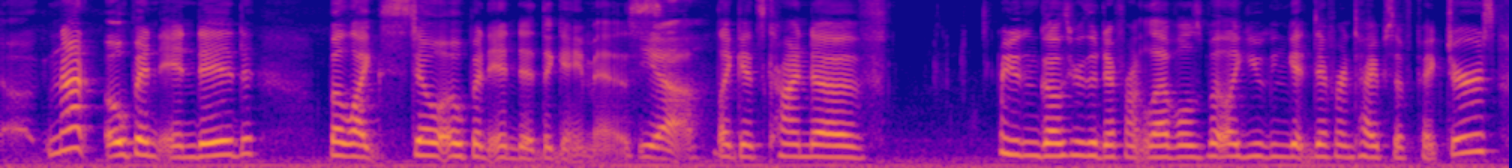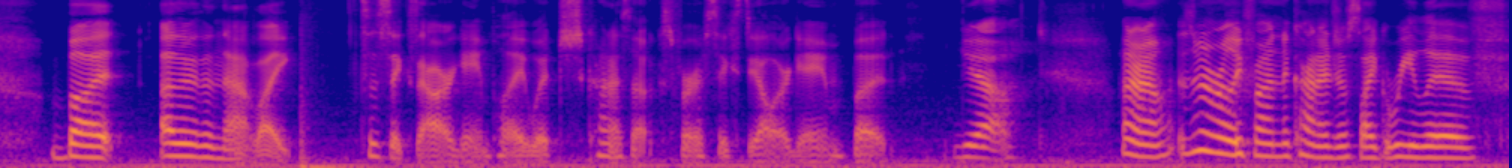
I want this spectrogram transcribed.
uh, not open-ended, but like still open-ended the game is. Yeah. Like it's kind of you can go through the different levels, but like you can get different types of pictures, but other than that like it's a 6-hour gameplay, which kind of sucks for a $60 game, but Yeah. I don't know. It's been really fun to kind of just like relive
